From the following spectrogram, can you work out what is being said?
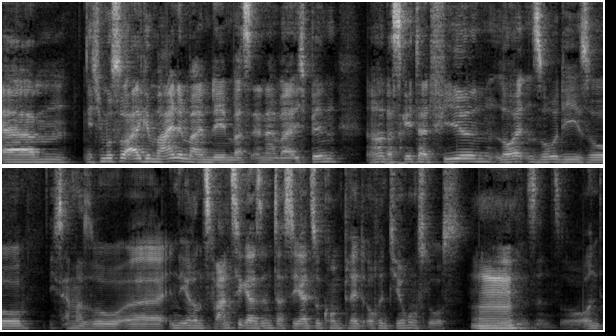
ähm, ich muss so allgemein in meinem Leben was ändern, weil ich bin, ja, das geht halt vielen Leuten so, die so, ich sag mal so, äh, in ihren 20er sind, dass sie halt so komplett orientierungslos mhm. im Leben sind. So. Und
